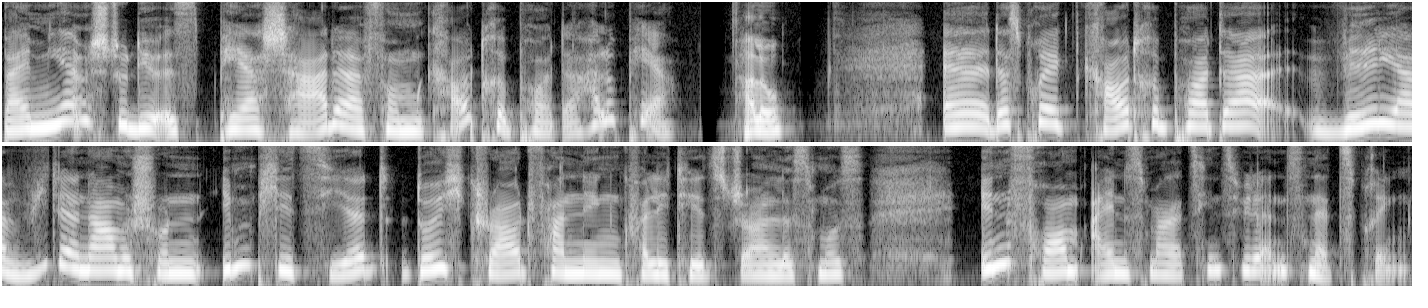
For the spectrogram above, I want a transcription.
Bei mir im Studio ist Per Schader vom Krautreporter. Hallo Per. Hallo. Äh, das Projekt Krautreporter will ja, wie der Name schon impliziert, durch Crowdfunding Qualitätsjournalismus in Form eines Magazins wieder ins Netz bringen.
